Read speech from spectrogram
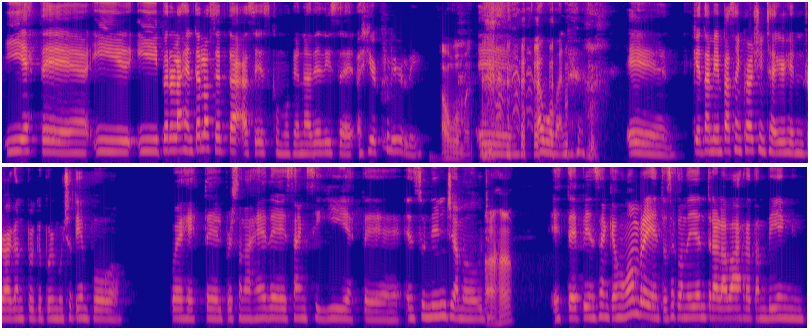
Y este, y, y, pero la gente lo acepta así, es como que nadie dice, you're clearly A woman. eh, a woman. Eh, que también pasa en Crouching Tiger, Hidden Dragon, porque por mucho tiempo, pues este, el personaje de Sang Si este, en su ninja mode, Ajá. este, piensan que es un hombre, y entonces cuando ella entra a la barra también,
